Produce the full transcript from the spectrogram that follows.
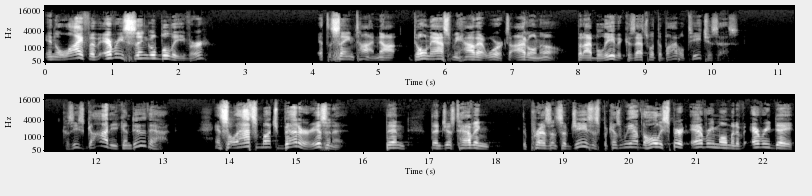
in the life of every single believer at the same time. Now, don't ask me how that works. I don't know. But I believe it because that's what the Bible teaches us. Because He's God, He can do that. And so that's much better, isn't it? Than, than just having the presence of Jesus because we have the Holy Spirit every moment of every day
